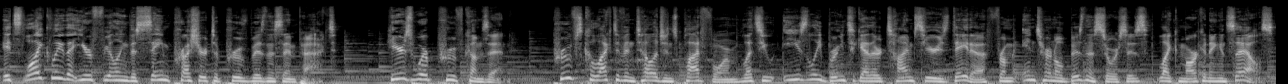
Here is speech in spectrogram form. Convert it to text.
It's likely that you're feeling the same pressure to prove business impact. Here's where Proof comes in. Proof's collective intelligence platform lets you easily bring together time series data from internal business sources like marketing and sales,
